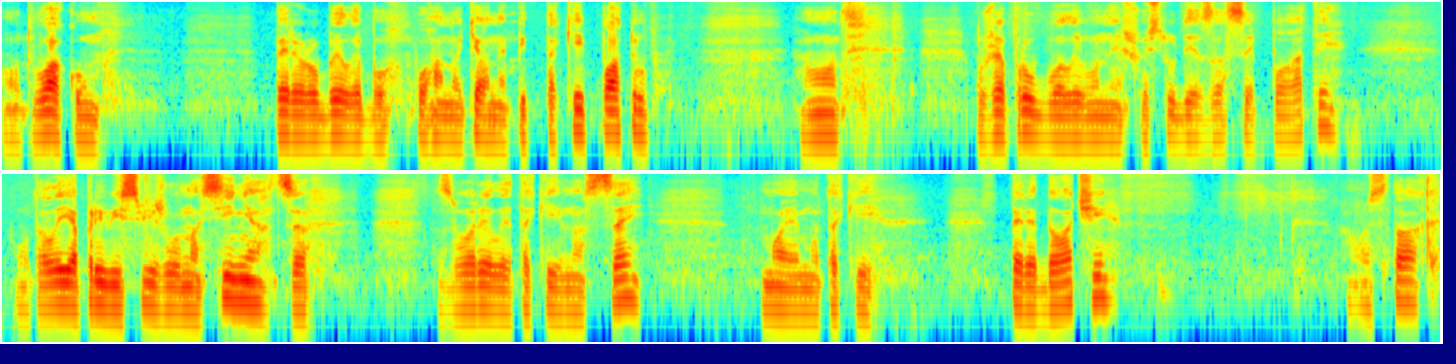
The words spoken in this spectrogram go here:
От вакуум переробили, бо погано тягне під такий патруб. От. Вже пробували вони щось туди засипати. От, але я привіз свіжого насіння. Це зварили такий у нас цей. Маємо такі передачі. Ось так.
